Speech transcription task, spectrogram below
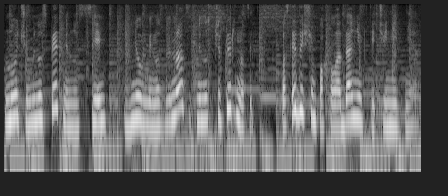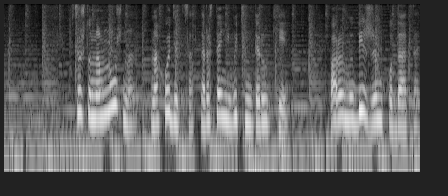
ночью минус 5, минус 7, днем минус 12, минус 14, с последующим похолоданием в течение дня. Все, что нам нужно, находится на расстоянии вытянутой руки. Порой мы бежим куда-то,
